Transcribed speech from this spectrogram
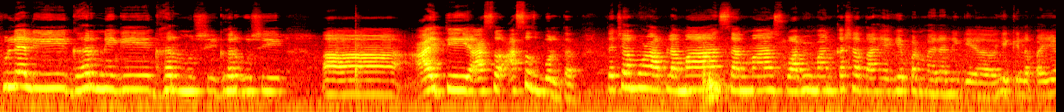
फुल्याली घर निगी घरमुशी घरघुशी आयती असं असंच बोलतात. त्याच्यामुळं आपला मान सन्मान स्वाभिमान कशात आहे हे पण महिलांनी हे केलं पाहिजे.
